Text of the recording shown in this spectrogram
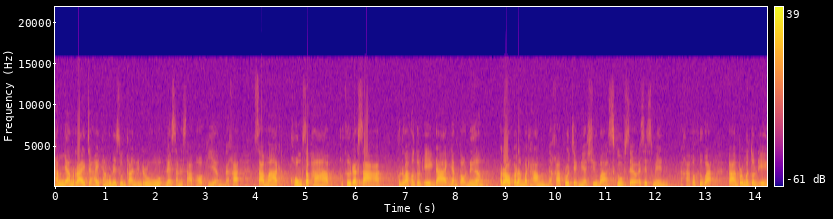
ทำอย่างไรจะให้ทั้งโรงเรียนศูนย์การเรียนรู้ และสถานศึกษาพอเพียงนะคะ สามารถคงสภาพก็คือรักษาคุณภาพของตนเองได้อย่างต่อเนื่อง เรากำลังมาทำนะคะโปรเจกต์นี้ชื่อว่า School Self Assessment นะคะก็คือว่าการประเมินตนเอง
